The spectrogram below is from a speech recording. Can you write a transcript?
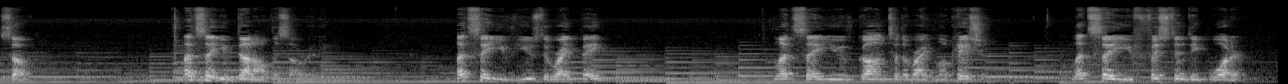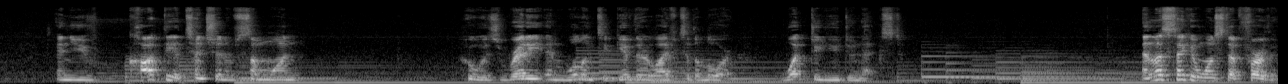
So, let's say you've done all this already. Let's say you've used the right bait. Let's say you've gone to the right location. Let's say you fished in deep water and you've caught the attention of someone who is ready and willing to give their life to the Lord. What do you do next? And let's take it one step further,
